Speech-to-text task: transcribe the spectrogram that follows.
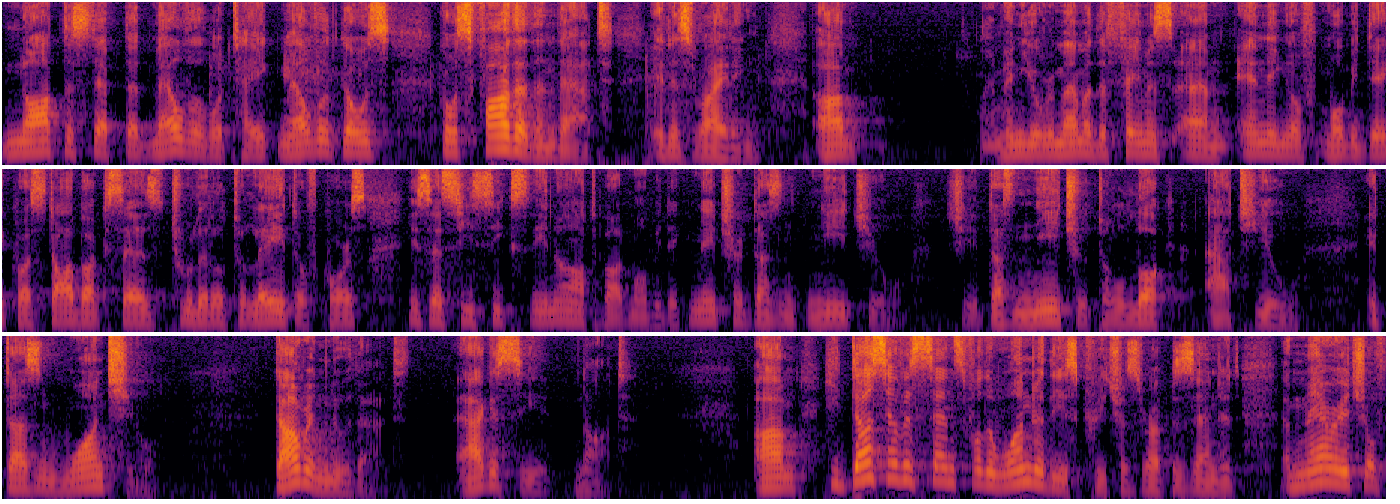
Not the step that Melville would take. Melville goes, goes farther than that in his writing. Um, when you remember the famous um, ending of Moby Dick, where Starbuck says, too little, too late, of course, he says, He seeks thee not about Moby Dick. Nature doesn't need you. She doesn't need you to look at you, it doesn't want you. Darwin knew that, Agassiz not. Um, he does have a sense for the wonder these creatures represented, a marriage of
